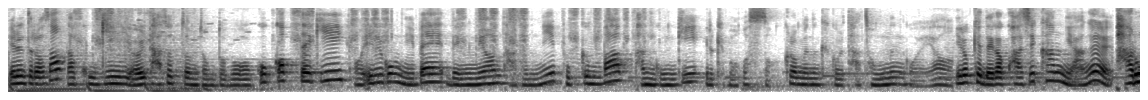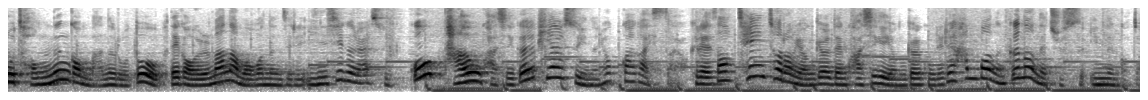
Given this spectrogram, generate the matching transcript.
예를 들어서 나 고기 15점 정도 먹었고 껍데기 7입에 냉면 5입, 볶음밥 반 공기 이렇게 먹었어. 그러면 그걸 다 적는 거예요. 이렇게 내가 과식한 양을 바로 적는 것만으로도 내가 얼마나 먹었는지를 인식을 할 수 있고 다음 과식을 피할 수 있는 효과가 있어요. 그래서 체인처럼 연결된 과식의 연결고리를 한 번은 끊어내 줄 수 있는 거죠.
